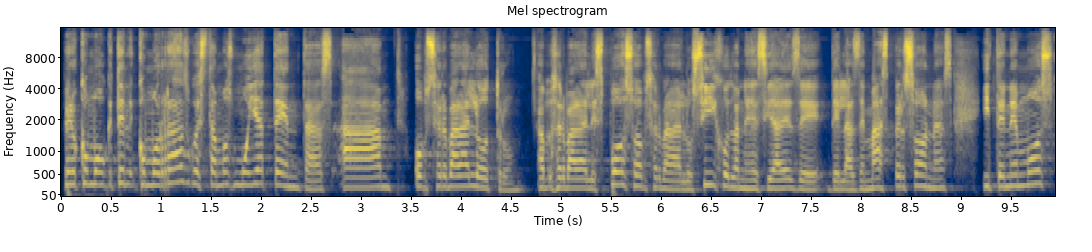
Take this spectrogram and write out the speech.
Pero como, como rasgo estamos muy atentas a observar al otro, a observar al esposo, a observar a los hijos, las necesidades de, de las demás personas y tenemos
